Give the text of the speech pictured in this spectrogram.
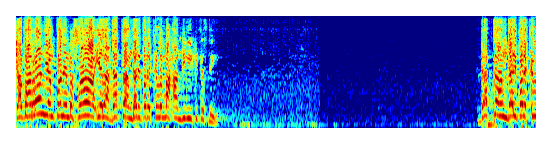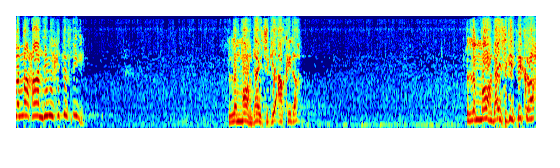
Cabaran yang paling besar ialah datang daripada kelemahan diri kita sendiri. Datang daripada kelemahan diri kita sendiri. Lemah dari segi akidah. Lemah dari segi fikrah.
